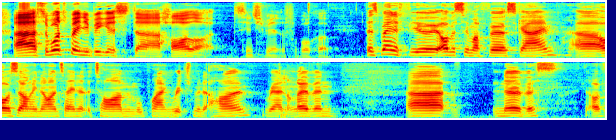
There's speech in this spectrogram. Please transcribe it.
uh, so, what's been your biggest uh, highlight since you've been at the football club? There's been a few. Obviously, my first game, uh, I was only 19 at the time, and we are playing Richmond at home, round 11. Uh, nervous of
